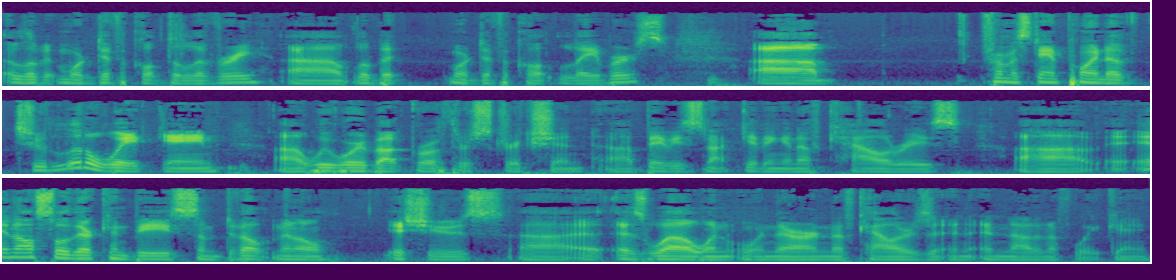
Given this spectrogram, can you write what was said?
a little bit more difficult delivery, uh, a little bit more difficult labors. Uh, from a standpoint of too little weight gain, we worry about growth restriction, babies not getting enough calories, and also there can be some developmental issues uh, as well when, when there aren't enough calories and, and not enough weight gain.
